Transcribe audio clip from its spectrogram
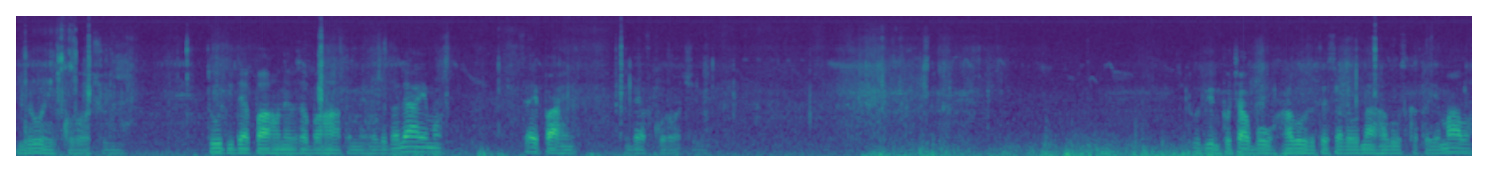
другий вкорочуємо. Тут йде пагонів забагато, ми його видаляємо. Цей пагін йде вкорочення. Тут він почав був галузитися, але одна галузка то є мало.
